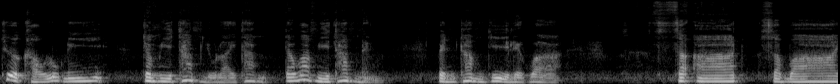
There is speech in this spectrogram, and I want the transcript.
เทือกเขาลูกนี้จะมีถ้ำอยู่หลายถ้ำแต่ว่ามีถ้ำหนึ่ง เป็นถ้ำที่เรียกว่า สะอาดสบาย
